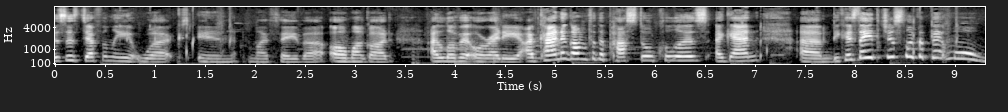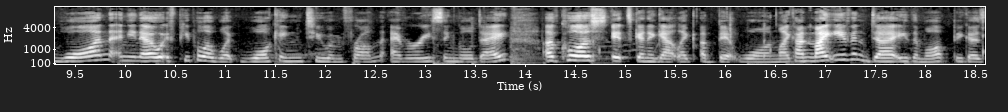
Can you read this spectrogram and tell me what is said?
This has definitely worked in my favor. Oh my god, I love it already. I've kind of gone for the pastel colors again um, because they just look a bit more worn and you know, if people are like walking to and from every single day, of course it's gonna get like a bit worn. Like I might even dirty them up because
